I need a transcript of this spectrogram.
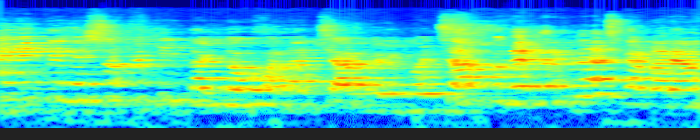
пийте, не шепотіть так довго на чаркою, бо чарку не терплячка бере, а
